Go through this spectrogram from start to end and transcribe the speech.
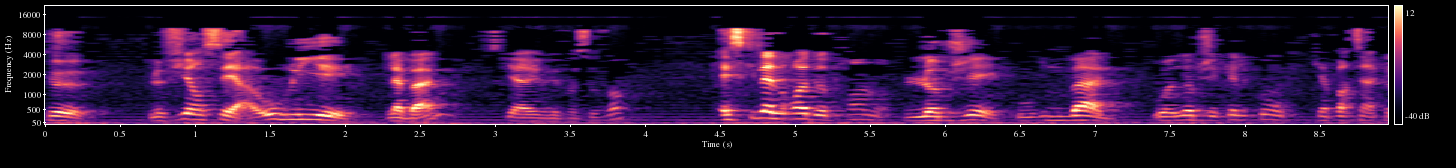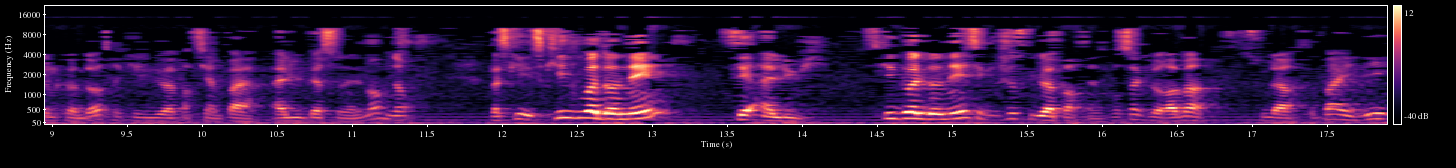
que le fiancé a oublié la bague, ce qui arrive des fois souvent. Est-ce qu'il a le droit de prendre l'objet ou une bague ou un objet quelconque qui appartient à quelqu'un d'autre et qui ne lui appartient pas à lui personnellement? Non. Parce que ce qu'il doit donner, c'est à lui. Ce qu'il doit le donner, c'est quelque chose qui lui appartient. C'est pour ça que le rabbin, sous l'art pas, il dit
